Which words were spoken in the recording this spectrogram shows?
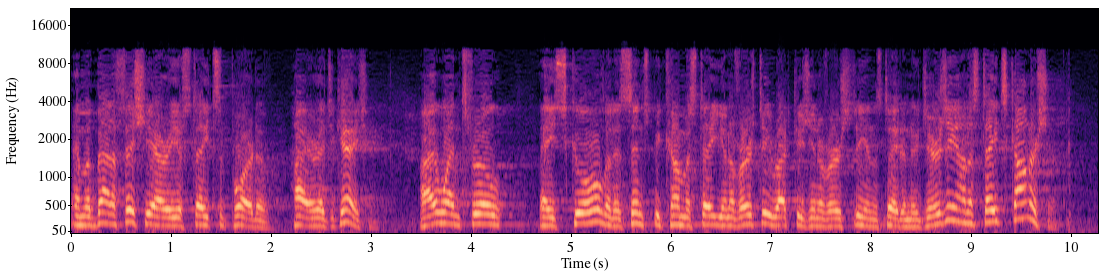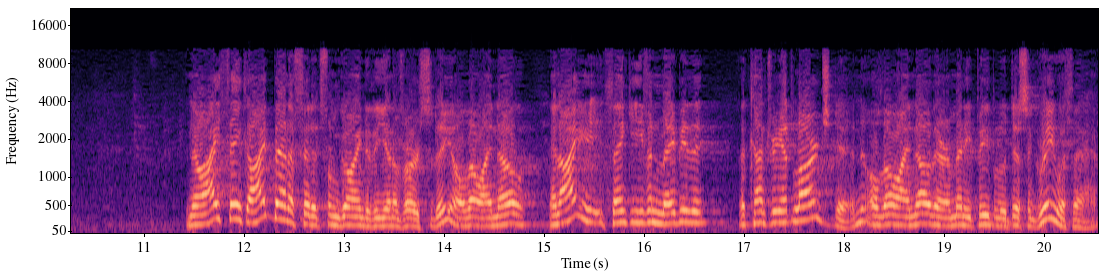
am a beneficiary of state support of higher education. I went through a school that has since become a state university, Rutgers University in the state of New Jersey, on a state scholarship. Now, I think I benefited from going to the university, although I know, and I think even maybe the, the country at large did, although I know there are many people who disagree with that.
